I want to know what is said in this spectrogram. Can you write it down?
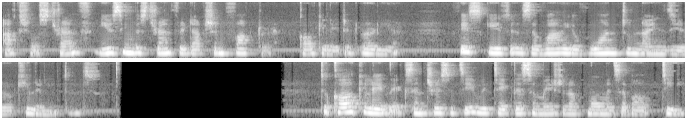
axial strength using the strength reduction factor calculated earlier. This gives us a value of 1290 kilonewtons. To calculate the eccentricity, we take the summation of moments about t.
